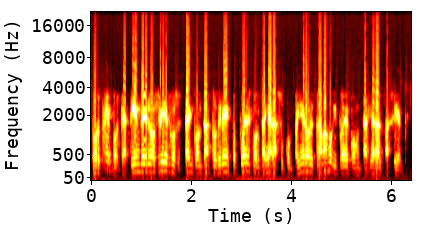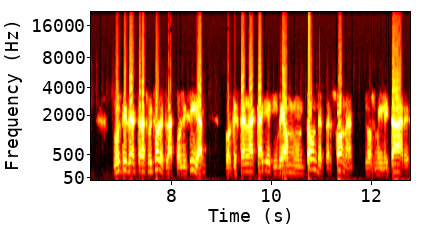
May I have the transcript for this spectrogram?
¿Por qué? Porque atiende los riesgos, está en contacto directo, puede contagiar a su compañero de trabajo y puede contagiar al paciente. Múltiples transmisores, la policía, porque está en la calle y ve a un montón de personas, los militares.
